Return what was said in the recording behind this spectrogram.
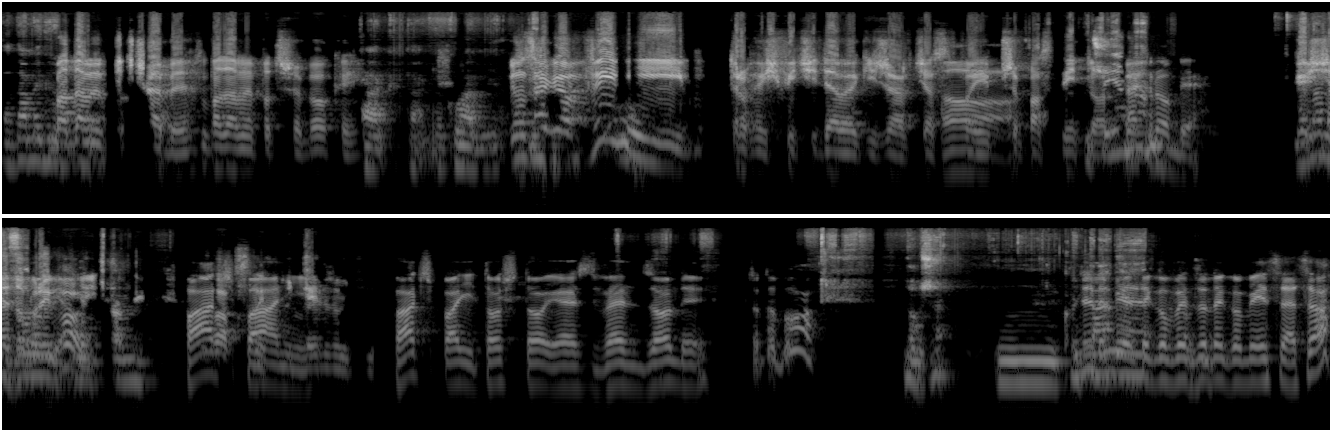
Badamy, grunt. badamy potrzeby, badamy potrzeby, okej. Okay. Tak, tak, dokładnie. Gonzaga, wyjmij trochę świecidełek i żarcia z twojej przepastnej torby. Ja tak robię. Wieście dobrej woli. Patrz pani, patrz pani, toż to jest wędzony. Co to było? Dobrze. Nie lubię tego wędzonego mięsa, co?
